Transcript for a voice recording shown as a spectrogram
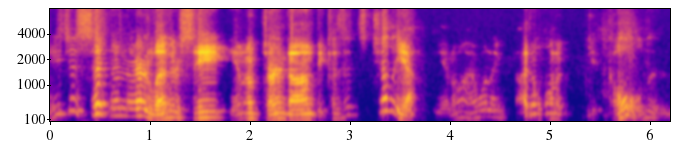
he's just sitting in there leather seat you know turned on because it's chilly out you know. I want to i don't want to get cold and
